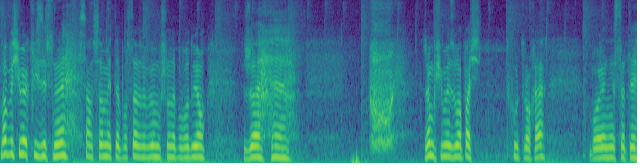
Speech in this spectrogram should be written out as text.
No wysiłek fizyczny, sam w sobie te postawy wymuszone powodują, że, że musimy złapać tchu trochę bo ja niestety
